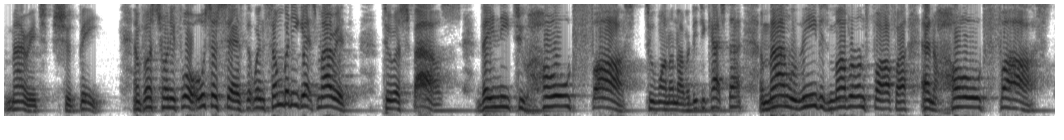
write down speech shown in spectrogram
marriage should be. And verse 24 also says that when somebody gets married to a spouse, they need to hold fast to one another. Did you catch that? A man will leave his mother and father and hold fast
